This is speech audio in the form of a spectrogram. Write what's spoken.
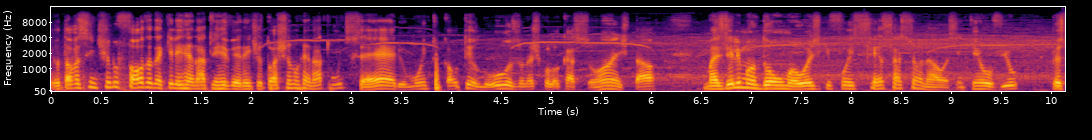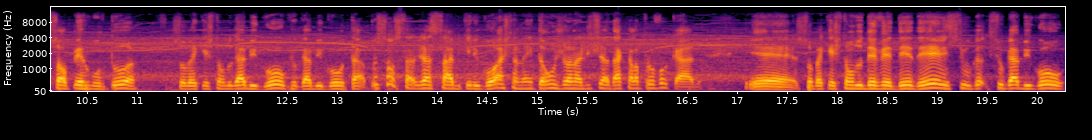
eu tava sentindo falta daquele Renato irreverente. Eu tô achando o Renato muito sério, muito cauteloso nas colocações e tal. Mas ele mandou uma hoje que foi sensacional, assim, quem ouviu, o pessoal perguntou sobre a questão do Gabigol, que o Gabigol tá, o pessoal já sabe que ele gosta, né? Então o jornalista já dá aquela provocada. É, sobre a questão do DVD dele, se o, se o Gabigol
